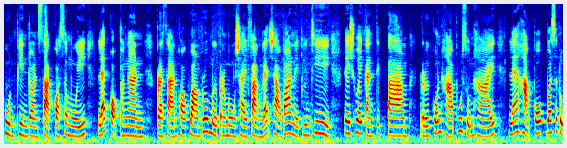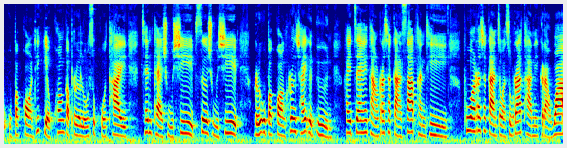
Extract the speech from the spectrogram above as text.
พูนพินดอนสักเกาะสมุย และเกาะพะงัน ประสานขอความร่วมมือประมงชายฝั่งและชาวบ้านในพื้นที่ ได้ช่วยกันติดตาม หรือค้นหาผู้สูญหาย และหากพบวัสดุอุปกรณ์ที่เกี่ยวข้องกับเรือหลวงสุขโขทัยเช่นแพชูชีพ เสื้อชูชีพ หรืออุปกรณ์เครื่องใช้อื่น ๆ ให้แจ้งให้ทางราชการทราบทันที ผู้ว่าราชการจังหวัดสุราษฎร์ธานีกล่าวว่า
